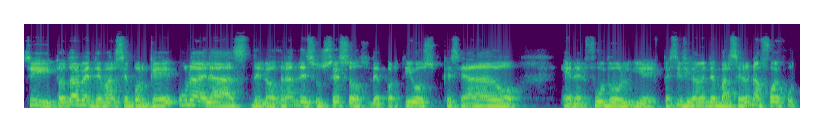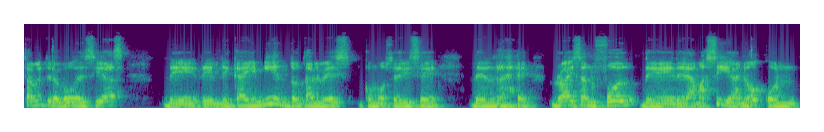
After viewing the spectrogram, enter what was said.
Sí, totalmente, Marce, porque uno de, las, de los grandes sucesos deportivos que se ha dado en el fútbol y específicamente en Barcelona fue justamente lo que vos decías del decaimiento, tal vez, como se dice, del rise and fall de, la Masía, ¿no? Con,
